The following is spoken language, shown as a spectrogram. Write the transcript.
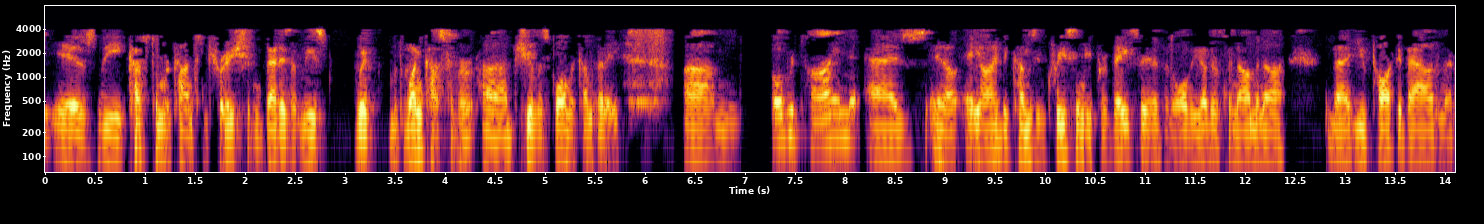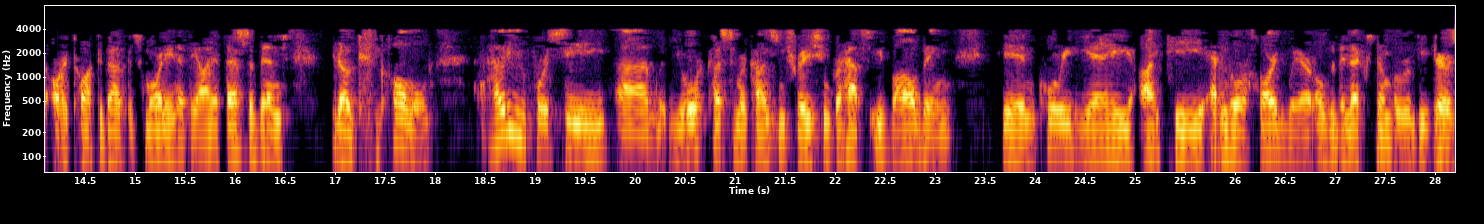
is the customer concentration. That is at least with with one customer, Shelagh's former company. Um, Over time, as you know, AI becomes increasingly pervasive and all the other phenomena that you've talked about and that Aart talked about this morning at the IFS event you know, take hold, how do you foresee um, your customer concentration perhaps evolving in core EDA, IP, and/or hardware over the next number of years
